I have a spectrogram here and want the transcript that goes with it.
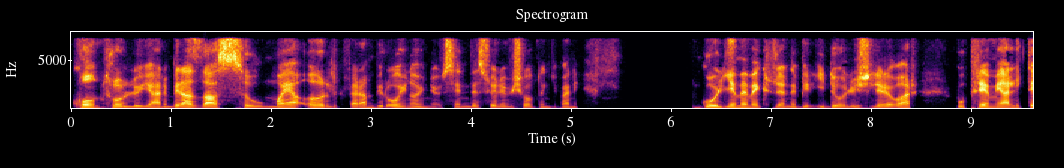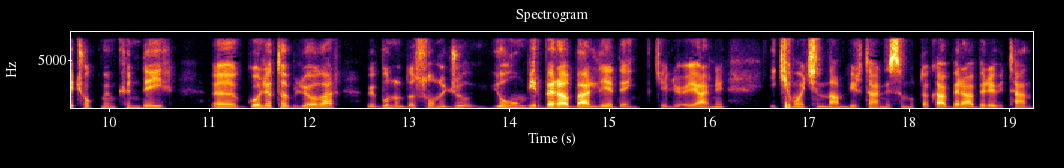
kontrollü yani biraz daha savunmaya ağırlık veren bir oyun oynuyor. Senin de söylemiş olduğun gibi hani gol yememek üzerine bir ideolojileri var. Bu Premier Lig'de çok mümkün değil. E, gol atabiliyorlar ve bunun da sonucu yoğun bir beraberliğe denk geliyor. Yani iki maçından bir tanesi mutlaka berabere biten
